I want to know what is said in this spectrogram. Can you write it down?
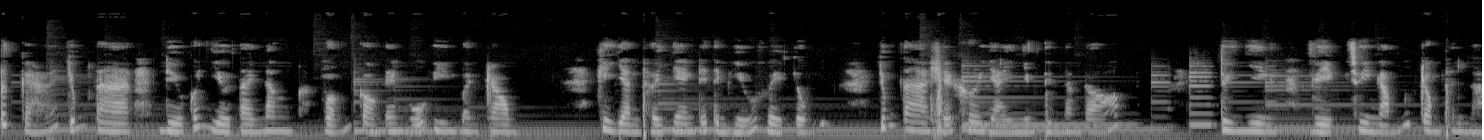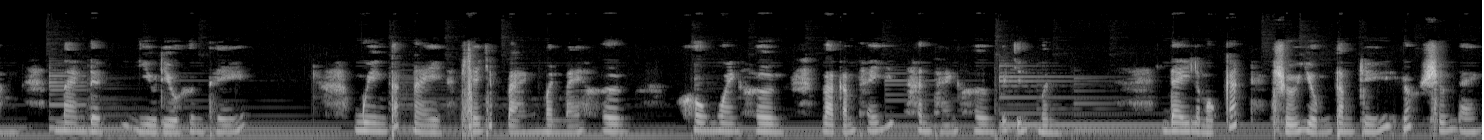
Tất cả chúng ta đều có nhiều tài năng vẫn còn đang ngủ yên bên trong. Khi dành thời gian để tìm hiểu về chúng chúng ta sẽ khơi dậy những tiềm năng đó. Tuy nhiên, việc suy ngẫm trong thinh lặng mang đến nhiều điều hơn thế. Nguyên tắc này sẽ giúp bạn mạnh mẽ hơn, khôn ngoan hơn và cảm thấy thanh thản hơn với chính mình. Đây là một cách sử dụng tâm trí rất xứng đáng.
